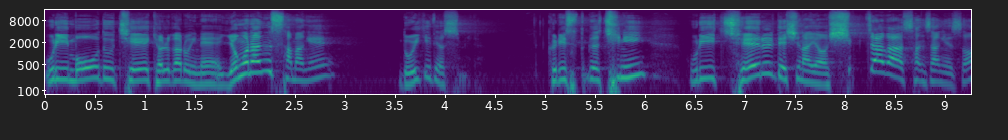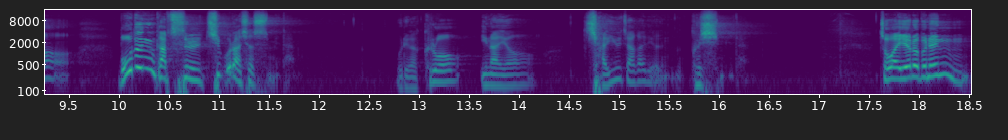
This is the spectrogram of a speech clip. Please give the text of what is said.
우리 모두 죄의 결과로 인해 영원한 사망에 놓이게 되었습니다. 그리스도께서 친히 우리 죄를 대신하여 십자가 산상에서 모든 값을 지불하셨습니다. 우리가 그로 인하여 자유자가 된 것입니다. 저와 여러분은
